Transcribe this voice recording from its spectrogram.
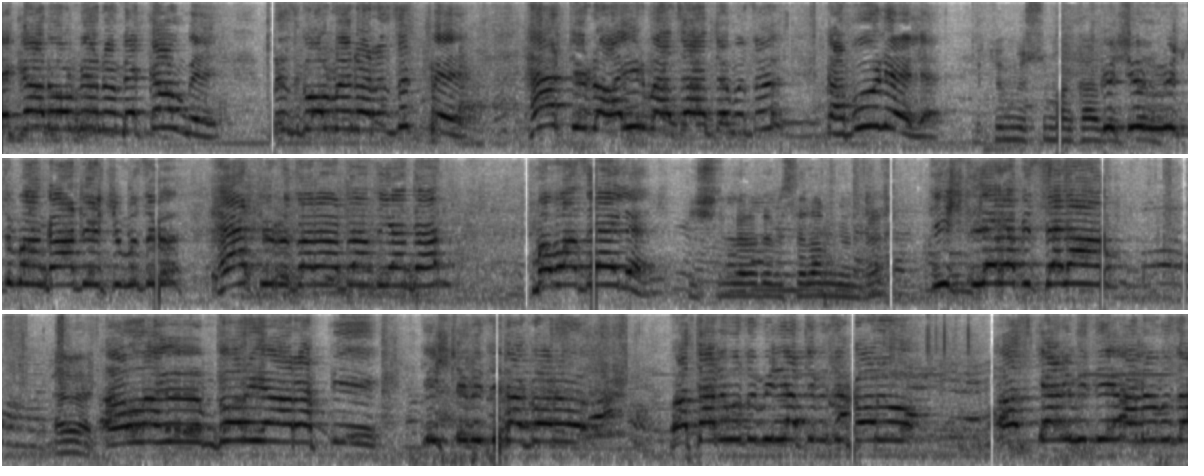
Mekan olmayana mekan ver. Rızık olmayana rızık ver. Her türlü hayır ve saatimizi kabul eyle. Bütün Müslüman Bütün kardeşlerim Müslüman kardeşimizi her türlü zarardan ziyenden muhafaza eyle. işçilere de bir selam gönder. Dişlilere bir selam. Evet. Allah'ım koru ya Rabbi. Dişlimizi de koru. Vatanımızı, milletimizi koru. Askerimizi, anamızı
